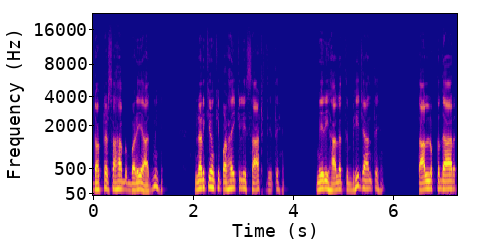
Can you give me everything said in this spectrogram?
डॉक्टर साहब बड़े आदमी हैं। लड़कियों की पढ़ाई के लिए साठ देते हैं। मेरी हालत भी जानते हैं। ताल्लुकदार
